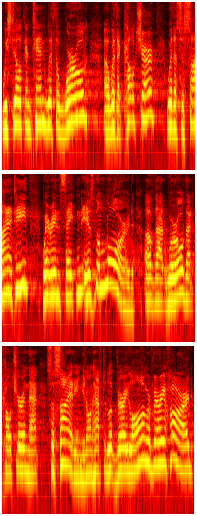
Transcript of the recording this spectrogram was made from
We still contend with the world, uh, with a culture, with a society wherein Satan is the Lord of that world, that culture, and that society. And you don't have to look very long or very hard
